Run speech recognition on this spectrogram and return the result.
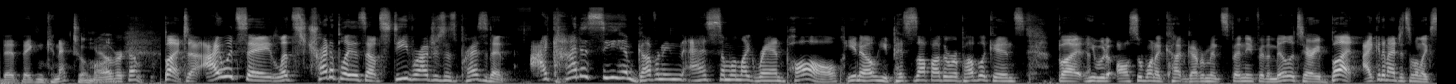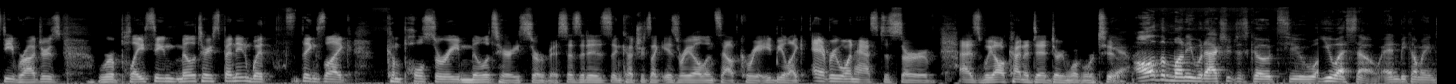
that they can connect to him on. overcome. But uh, I would say let's try to play this out. Steve Rogers as president. I kind of see him governing as someone like Rand Paul. You know, he pisses off other Republicans, but he would also want to cut government spending for the military. But I can imagine someone like Steve Rogers replacing military spending with things like compulsory military service, as it is in countries like Israel and South Korea. He'd be like, everyone has to serve, as we all kind of did during World War II. Yeah, all the money would actually just go to USO and becoming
